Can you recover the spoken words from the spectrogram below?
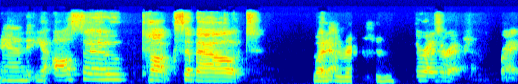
And he also talks about what else? Resurrection. the resurrection, right?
